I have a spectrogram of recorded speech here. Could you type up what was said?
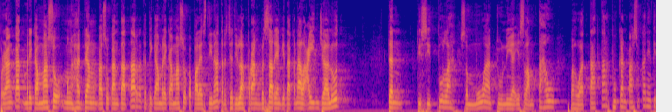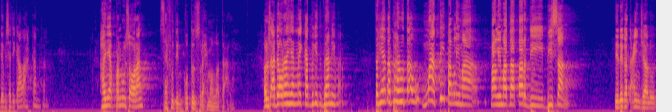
Berangkat mereka masuk menghadang pasukan Tatar. Ketika mereka masuk ke Palestina terjadilah perang besar yang kita kenal Ain Jalut. Dan di situlah semua dunia Islam tahu bahwa Tatar bukan pasukan yang tidak bisa dikalahkan. Hanya perlu seorang Saifuddin Qutuz rahimahullah ta'ala. Harus ada orang yang nekat begitu, berani Pak. Ternyata baru tahu, mati Panglima Panglima Tatar di Bisan. Di dekat Ain Jalut.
